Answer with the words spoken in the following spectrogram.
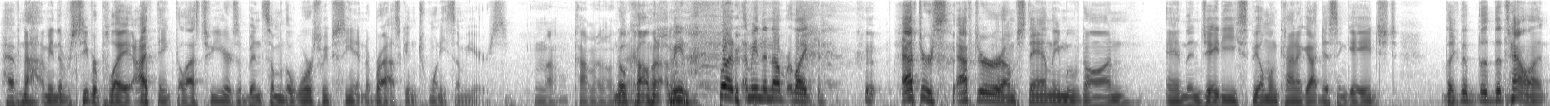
have not. I mean, the receiver play. I think the last two years have been some of the worst we've seen at Nebraska in twenty some years. Gonna comment on No that. comment. I mean, but I mean the number like after after um, Stanley moved on, and then J.D. Spielman kind of got disengaged. Like the, the the talent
